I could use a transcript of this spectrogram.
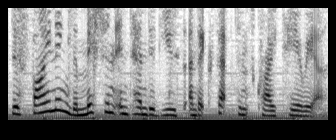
Defining the mission intended use and acceptance criteria.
